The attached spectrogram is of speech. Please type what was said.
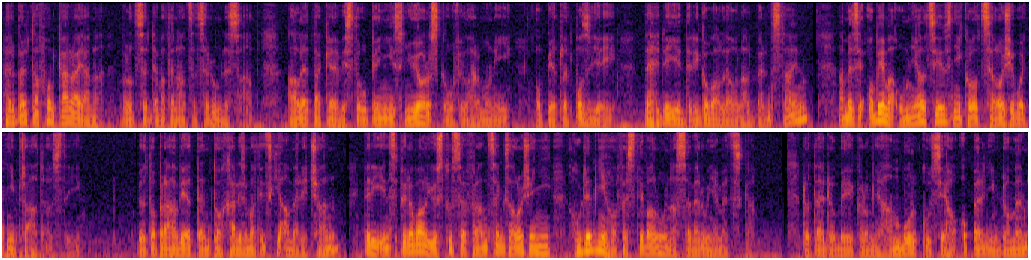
Herberta von Karajana v roce 1970, ale také vystoupení s New Yorkskou filharmonií o pět let později. Tehdy ji dirigoval Leonard Bernstein a mezi oběma umělci vzniklo celoživotní přátelství. Byl to právě tento charismatický američan, který inspiroval Justuse France k založení hudebního festivalu na severu Německa. Do té doby, kromě Hamburku s jeho operním domem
